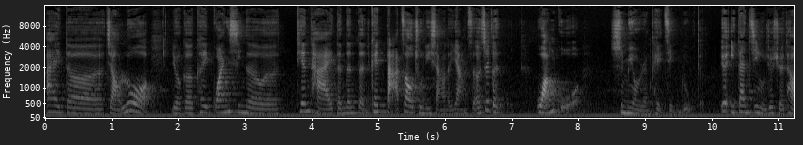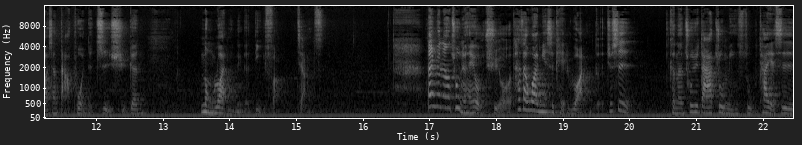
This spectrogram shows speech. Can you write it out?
爱的角落，有个可以关心的天台等等等，可以打造出你想要的样子。而这个王国是没有人可以进入的，因为一旦进入，就觉得它好像打破你的秩序，跟弄乱了你的地方这样子。但月亮处女很有趣哦，它在外面是可以乱的，就是可能出去大家住民宿，它也是。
